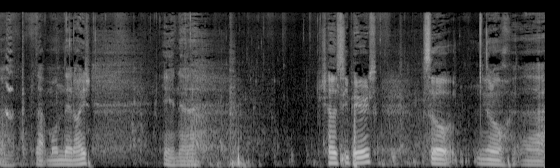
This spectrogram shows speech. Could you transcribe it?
uh, that Monday night in uh, Chelsea Piers. So, you know, uh,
